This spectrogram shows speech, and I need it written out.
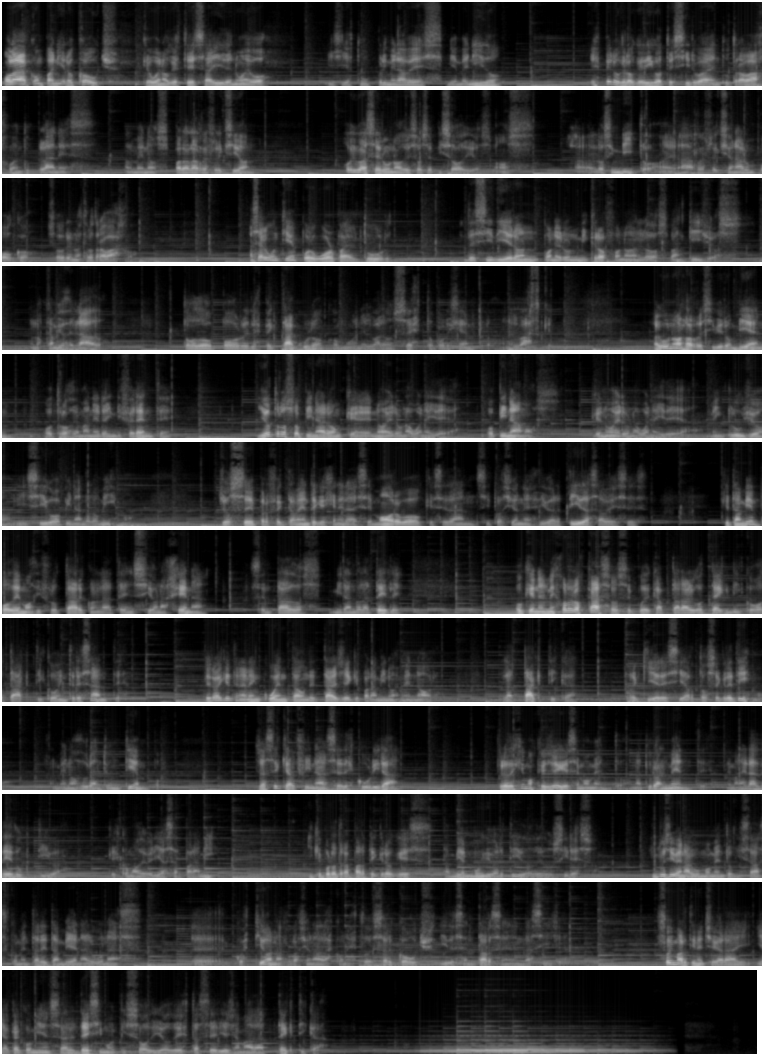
Hola compañero coach, qué bueno que estés ahí de nuevo. Y si es tu primera vez, bienvenido. Espero que lo que digo te sirva en tu trabajo, en tus planes, al menos para la reflexión. Hoy va a ser uno de esos episodios. Los invito a reflexionar un poco sobre nuestro trabajo. Hace algún tiempo el World del Tour decidieron poner un micrófono en los banquillos, en los cambios de lado. Todo por el espectáculo, como en el baloncesto, por ejemplo, en el básquet. Algunos lo recibieron bien, otros de manera indiferente, y otros opinaron que no era una buena idea. Opinamos que no era una buena idea. Me incluyo y sigo opinando lo mismo. Yo sé perfectamente que genera ese morbo, que se dan situaciones divertidas a veces, que también podemos disfrutar con la atención ajena, sentados mirando la tele, o que en el mejor de los casos se puede captar algo técnico o táctico interesante. Pero hay que tener en cuenta un detalle que para mí no es menor. La táctica requiere cierto secretismo, al menos durante un tiempo. Ya sé que al final se descubrirá, pero dejemos que llegue ese momento, naturalmente, de manera deductiva, que es como debería ser para mí. Y que por otra parte creo que es también muy divertido deducir eso. Inclusive en algún momento quizás comentaré también algunas eh, cuestiones relacionadas con esto de ser coach y de sentarse en la silla. Soy Martín Echegaray y acá comienza el décimo episodio de esta serie llamada Téctica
